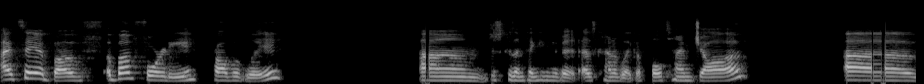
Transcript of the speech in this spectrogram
I'd say above above 40 probably. Um, just because I'm thinking of it as kind of like a full-time job. Uh,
